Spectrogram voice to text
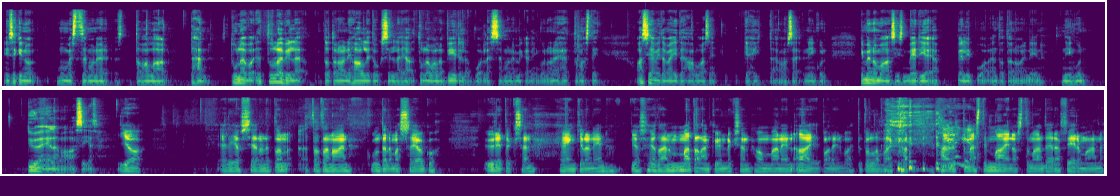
Niin sekin on mun mielestä semmoinen tavallaan tähän tuleva, tuleville tota noin, hallituksille ja tulevalle viidelle vuodelle semmoinen, mikä niin kuin on ehdottomasti asia, mitä mä itse haluaisin kehittää, on se niin kuin, nimenomaan siis media- ja pelipuolen tota noin, niin, niin kuin työelämäasiat. Joo. Eli jos siellä nyt on tota noin, kuuntelemassa joku yrityksen henkilö, niin jos jotain matalan kynnyksen hommaa, niin iPodin voitte tulla vaikka hälyttömästi mainostamaan teidän firmaan.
